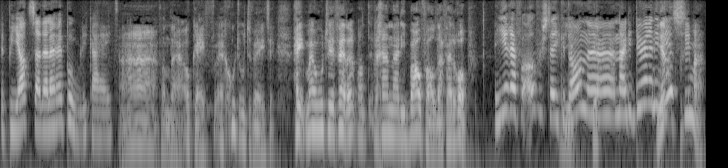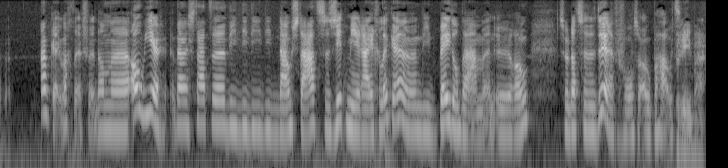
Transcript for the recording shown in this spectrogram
de Piazza della Repubblica heet. Ah, vandaar. Oké, eh, goed om te weten. hey, maar we moeten weer verder, want we gaan naar die bouwval daar verderop. Hier even oversteken Ja, dan eh, ja. naar die deur in die Ja, nis. prima. Oké, wacht even. Dan, eh, oh, hier. Daar staat die, die, die, die, nou staat, ze zit meer eigenlijk, hè. Die bedeldame een euro. Zodat ze de deur even voor ons open houdt. Prima.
